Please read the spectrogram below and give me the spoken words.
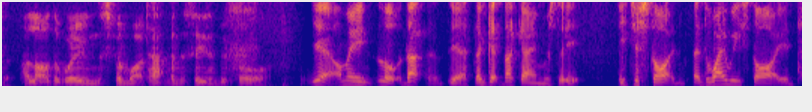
Yeah. a lot of the wounds from what had happened the season before. Yeah, I mean, look, that yeah, that that game was it, it just started the way we started.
